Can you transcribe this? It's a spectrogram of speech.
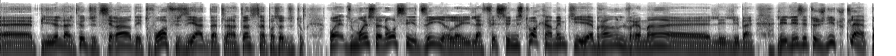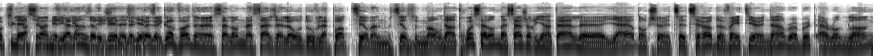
Euh, puis là, dans le cas du tireur des trois fusillades d'Atlanta, ce serait pas ça du tout. Ouais, du moins selon ses dires, là, il a fait. C'est une histoire quand même qui ébranle vraiment euh, les, les, ben, les, les États-Unis toute la population américaine violence d'origine débile. Le gars, asiatique. le gars va d'un salon de massage à l'autre, ouvre la porte, tire dans le tire sur le monde. dans trois salons de massage oriental euh, hier. Donc, c'est un tireur de 21 ans, Robert Aaron Long,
